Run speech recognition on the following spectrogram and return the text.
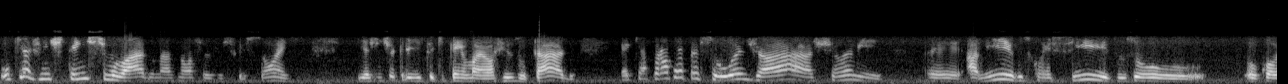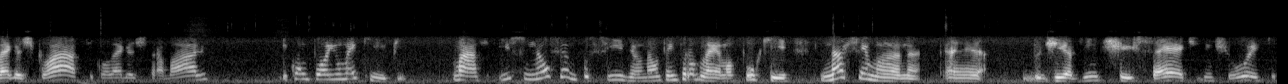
O que a gente tem estimulado nas nossas inscrições, e a gente acredita que tem o maior resultado, é que a própria pessoa já chame é, amigos, conhecidos ou, ou colegas de classe, colegas de trabalho e compõem uma equipe. Mas isso não sendo possível, não tem problema, porque na semana é, do dia 27, 28,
